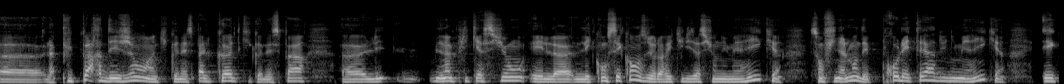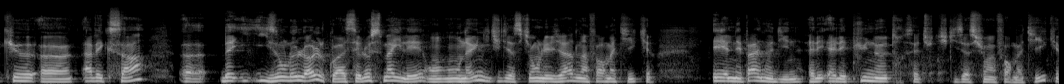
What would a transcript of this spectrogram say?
euh, la plupart des gens hein, qui connaissent pas le code, qui connaissent pas euh, l'implication et les conséquences de leur utilisation numérique, sont finalement des prolétaires du numérique, et que euh, avec ça, ben, ils ont le lol, quoi. C'est le smiley. On, a une utilisation légère de l'informatique, et elle n'est pas anodine. Elle est, elle est plus neutre cette utilisation informatique.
